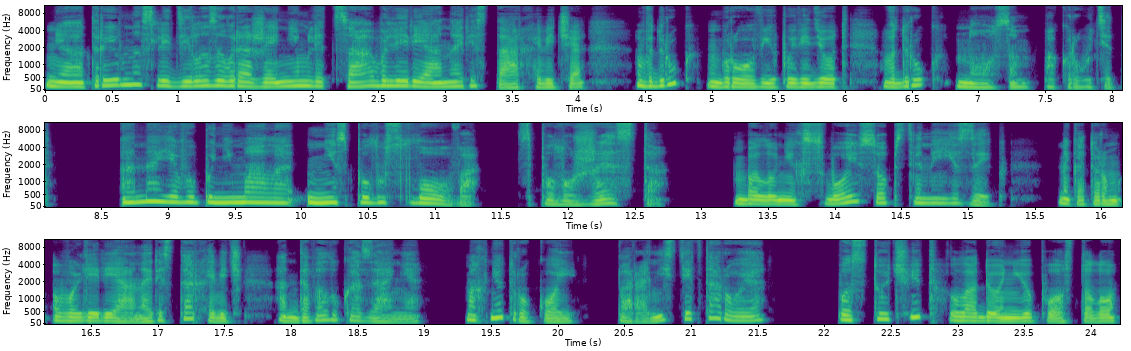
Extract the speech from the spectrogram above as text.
Неотрывно следила за выражением лица Валериана Аристарховича. Вдруг бровью поведет, вдруг носом покрутит. Она его понимала не с полуслова, с полужеста. Был у них свой собственный язык, на котором Валериан Аристархович отдавал указания. Махнет рукой, пора нести второе, Постучит ладонью по столу,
